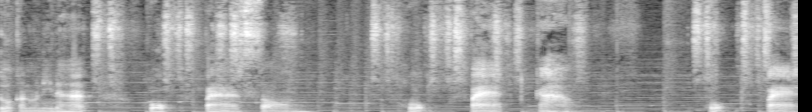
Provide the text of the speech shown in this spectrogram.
ตัวกันวันนี้นะฮะหกแปดสองหกแปดเก้าหกแปด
